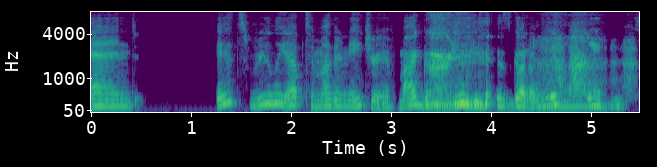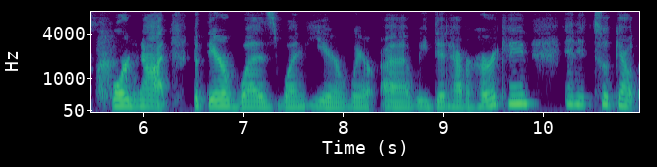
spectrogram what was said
And it's really up to Mother Nature if my garden is going to withstand or not. But there was one year where uh, we did have a hurricane and it took out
